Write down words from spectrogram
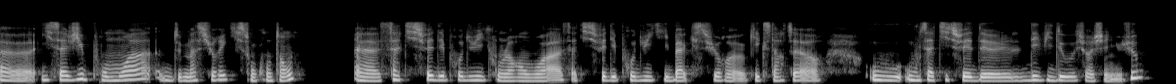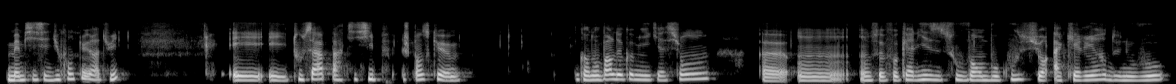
il s'agit pour moi de m'assurer qu'ils sont contents, satisfaits des produits qu'on leur envoie, satisfaits des produits qui back sur Kickstarter ou, ou satisfaits de, des vidéos sur la chaîne YouTube même si c'est du contenu gratuit. Et, tout ça participe. Je pense que quand on parle de communication, euh, on, se focalise souvent beaucoup sur acquérir de nouveaux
